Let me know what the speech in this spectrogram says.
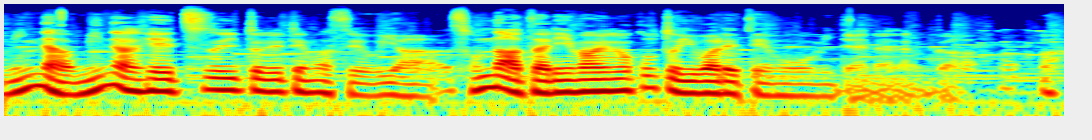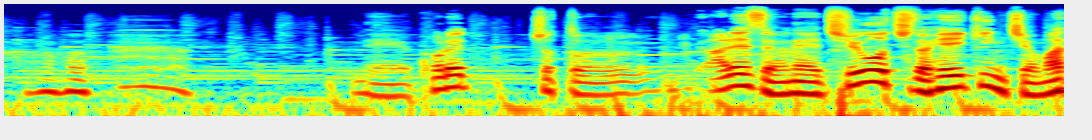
みんな、みんなヘツイート出てますよ。いや、そんな当たり前のこと言われても、みたいな、なんか。ねこれ、ちょっと、あれですよね、中央値と平均値を間違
